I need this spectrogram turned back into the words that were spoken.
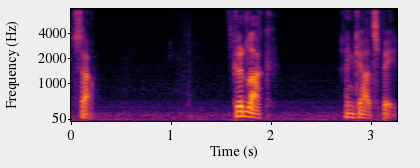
So, good luck and Godspeed.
